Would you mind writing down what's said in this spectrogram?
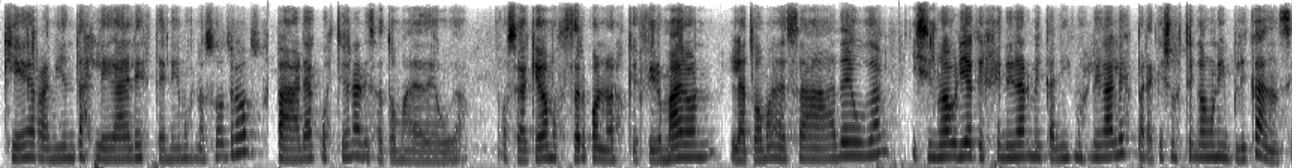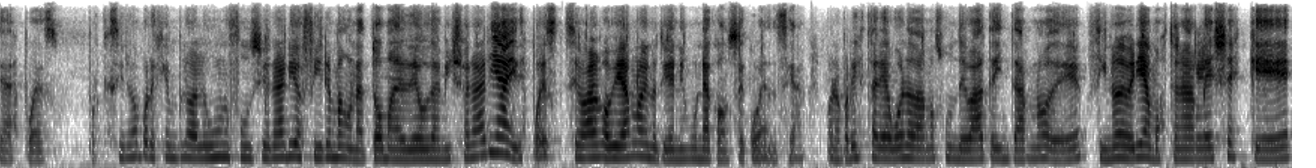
qué herramientas legales tenemos nosotros para cuestionar esa toma de deuda. O sea, qué vamos a hacer con los que firmaron la toma de esa deuda y si no habría que generar mecanismos legales para que ellos tengan una implicancia después. Porque si no, por ejemplo, algún funcionario firma una toma de deuda millonaria y después se va al gobierno y no tiene ninguna consecuencia. Bueno, por ahí estaría bueno darnos un debate interno de si no deberíamos tener leyes que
